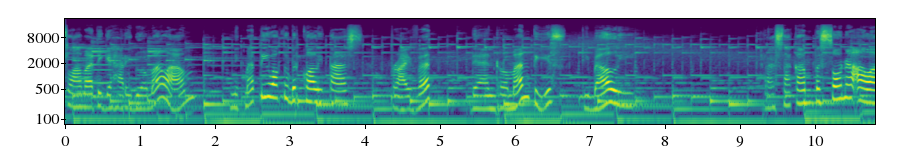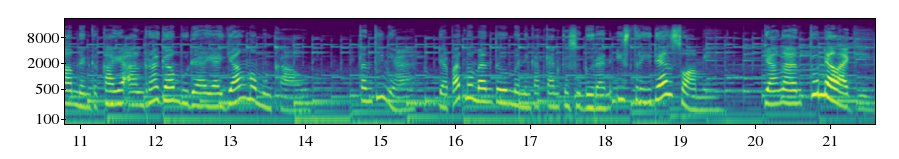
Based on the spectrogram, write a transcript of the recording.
Selama tiga hari dua malam, nikmati waktu berkualitas, private, dan romantis di Bali. Rasakan pesona alam dan kekayaan ragam budaya yang memukau. Tentunya dapat membantu meningkatkan kesuburan istri dan suami. Jangan tunda lagi.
